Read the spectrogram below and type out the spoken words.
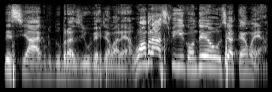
desse agro do Brasil verde e amarelo. Um abraço, fiquem com Deus e até amanhã.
